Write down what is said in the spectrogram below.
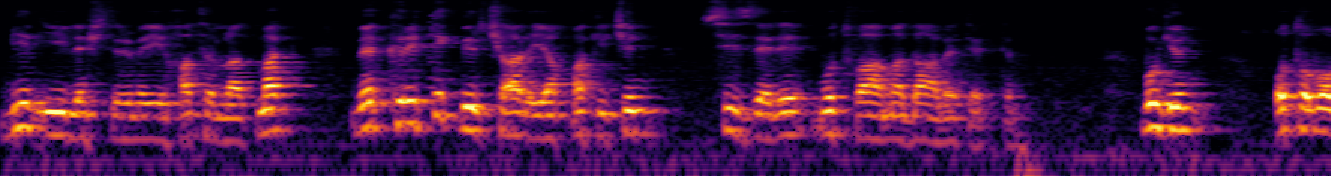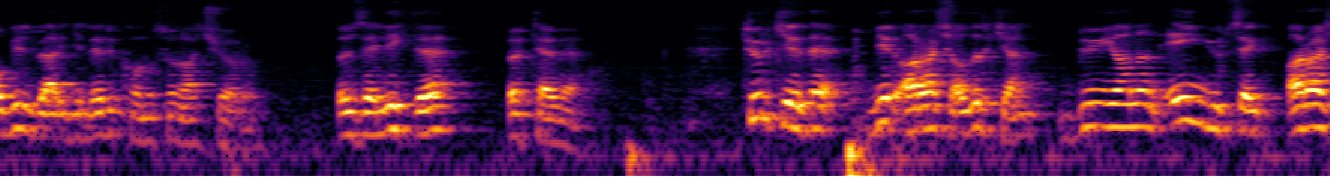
bir iyileştirmeyi hatırlatmak ve kritik bir çağrı yapmak için sizleri mutfağıma davet ettim. Bugün otomobil vergileri konusunu açıyorum. Özellikle ÖTV. Türkiye'de bir araç alırken dünyanın en yüksek araç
